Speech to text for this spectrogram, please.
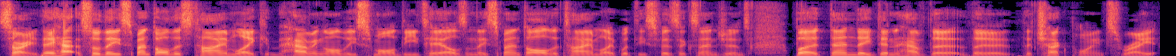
sorry they ha- so they spent all this time like having all these small details and they spent all the time like with these physics engines but then they didn't have the the the checkpoints right?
